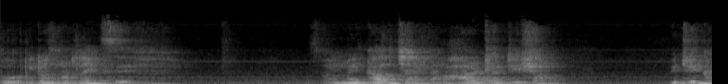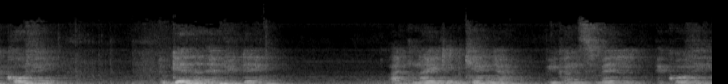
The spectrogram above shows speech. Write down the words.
So it was not like safe. So in my culture, in our tradition, we drink coffee together every day. At night in Kenya, we can smell the coffee,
